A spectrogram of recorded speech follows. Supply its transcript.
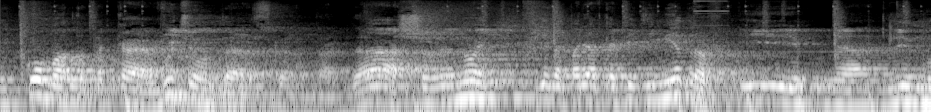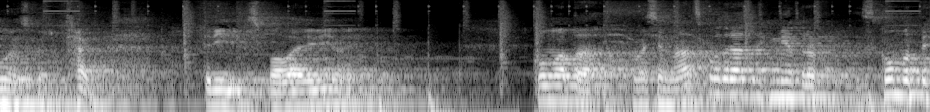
И комната такая вытянутая, скажем так, да, шириной где-то порядка 5 метров и э, длиной, скажем так, три с половиной. Комната 18 квадратных метров. Из комнаты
